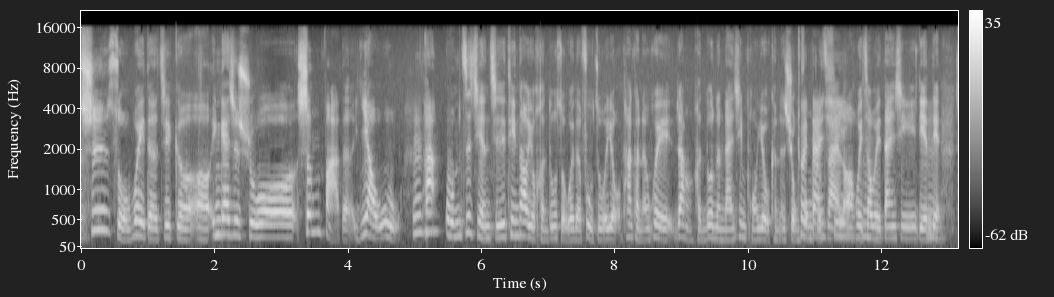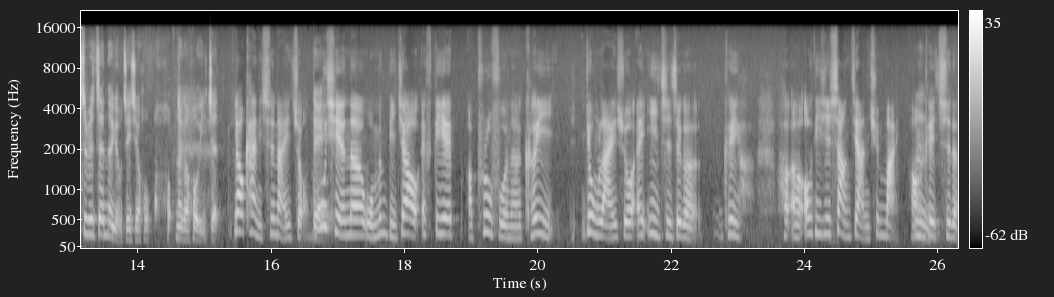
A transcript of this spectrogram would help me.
吃所谓的这个呃，应该是说生法的药物，它我们之前其实听到有很多所谓的副作用，它可能会让很多的男性朋友可能雄风不在了，会稍微担心一点点，是不是真的有这些后后那个后遗症？要看你吃哪一种。目前呢，我们比较 FDA approve 呢，可以用来说，哎，抑制这个可以。和呃 OTC 上架，你去买好可以吃的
